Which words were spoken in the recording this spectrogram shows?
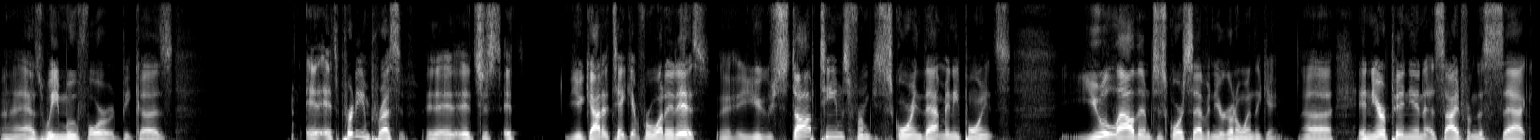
uh, as we move forward because it, it's pretty impressive. It, it's just it's you got to take it for what it is. You stop teams from scoring that many points. You allow them to score seven, you're going to win the game. Uh, in your opinion, aside from the sack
